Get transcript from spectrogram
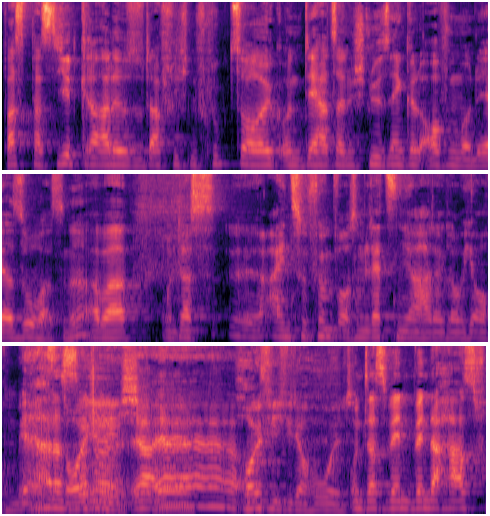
was passiert gerade, so da fliegt ein Flugzeug und der hat seine Schnürsenkel offen und eher sowas. Ne? Aber Und das äh, 1 zu 5 aus dem letzten Jahr hat er, glaube ich, auch mehr Ja, als das hat er- deutlich ja, ja, ja. Äh, häufig wiederholt. Und das, wenn, wenn der HSV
